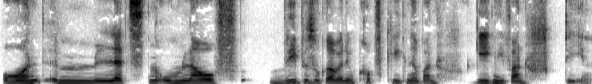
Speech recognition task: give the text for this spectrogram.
Und im letzten Umlauf blieb es sogar mit dem Kopf gegen, Wand, gegen die Wand stehen.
